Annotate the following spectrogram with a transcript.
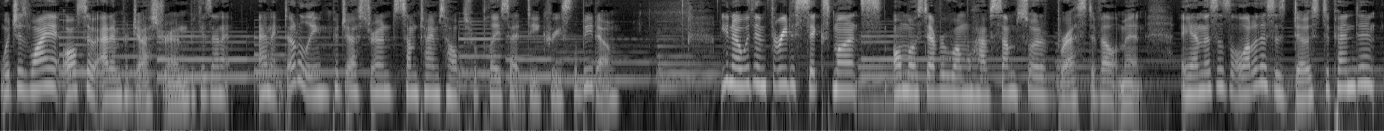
which is why I also add in progesterone because anecdotally, progesterone sometimes helps replace that decreased libido. You know, within three to six months, almost everyone will have some sort of breast development. Again, this is a lot of this is dose dependent.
